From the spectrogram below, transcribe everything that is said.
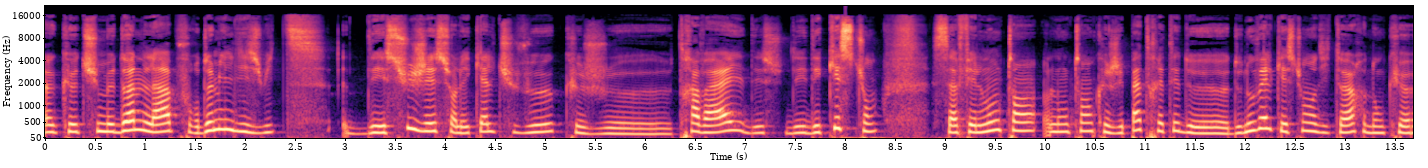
euh, que tu me donnes là pour 2018 des sujets sur lesquels tu veux que je travaille, des, des, questions. Ça fait longtemps, longtemps que j'ai pas traité de, de, nouvelles questions auditeurs, donc euh,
